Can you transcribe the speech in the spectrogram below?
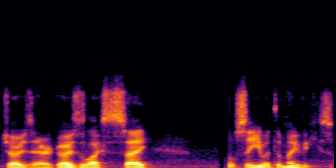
Joe Zaragoza, likes to say, we'll see you at the movies.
